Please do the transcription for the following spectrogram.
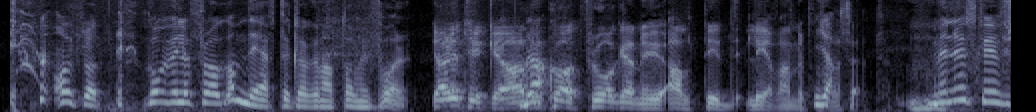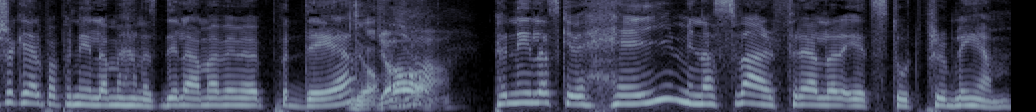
oj förlåt, kommer vilja fråga om det efter klockan åtta om vi får. Ja, det tycker jag. Advokatfrågan är ju alltid levande på Ja. något sätt. Men nu ska vi försöka hjälpa Pernilla med hennes dilemma, är vi med på det? Ja. Ja, Pernilla skriver, hej, mina svärföräldrar är ett stort problem.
